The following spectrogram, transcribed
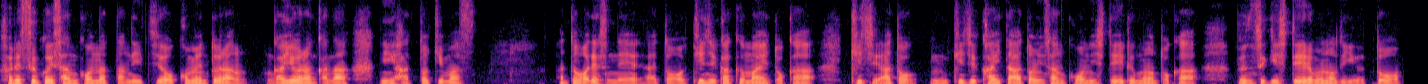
それすごい参考になったんで、一応コメント欄、概要欄かなに貼っときます。あとはですね、えっと、記事書く前とか、記事後、うん記事書いた後に参考にしているものとか、分析しているもので言うと、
